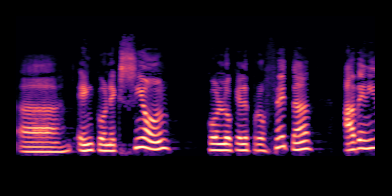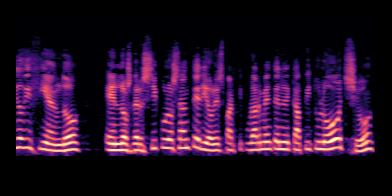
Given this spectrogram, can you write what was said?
ah, en conexión con lo que el profeta ha venido diciendo en los versículos anteriores, particularmente en el capítulo 8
